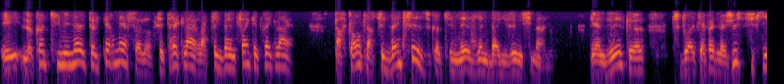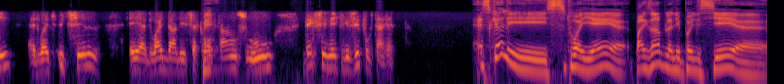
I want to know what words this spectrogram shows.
Et le code criminel te le permet, ça, là. C'est très clair. L'article 25 est très clair. Par contre, l'article 26 du Code criminel vient de baliser aussi, Mario. Vient de dire que tu dois être capable de la justifier, elle doit être utile et elle doit être dans des circonstances où, dès que c'est maîtrisé, il faut que tu arrêtes. Est-ce que les citoyens, euh, par exemple, les policiers euh,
